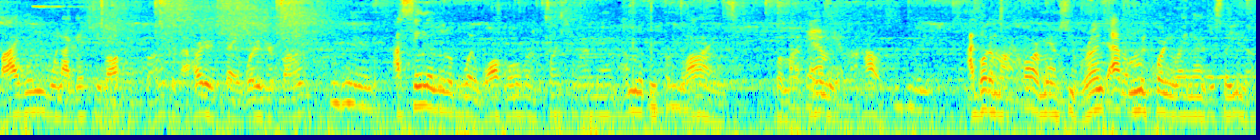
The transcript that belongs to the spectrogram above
vibing when I guess she lost her phone because I heard her say, "Where's your phone?" Mm-hmm. I seen the little boy walk over and punch her, ma'am. I'm looking for blinds for my family at my house. I go to my car, ma'am. She runs out. I'm recording right now, just so you know.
